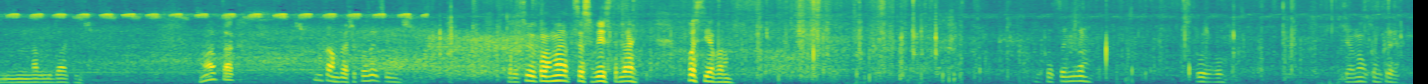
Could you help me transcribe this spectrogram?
м, наблюдателі. Ну а так. Ну там далі позиції наші. Працює кулемет, це свої стріляй по сєпарам. Пацанів службу тягнув конкретно.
